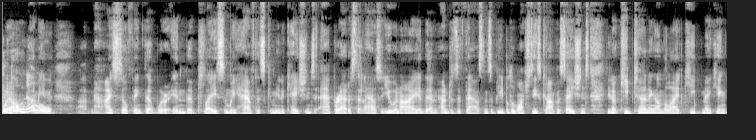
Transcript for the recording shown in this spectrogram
Well, I, I, mean, um, I still think that we're in the place and we have this communications apparatus that allows you and I and then hundreds of thousands of people to watch these conversations. You know, keep turning on the light, keep making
